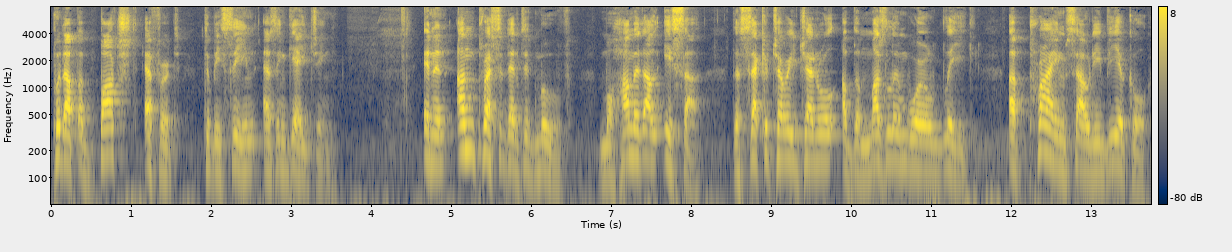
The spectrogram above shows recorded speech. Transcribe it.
put up a botched effort to be seen as engaging. In an unprecedented move, Mohammed Al Issa, the Secretary General of the Muslim World League, a prime Saudi vehicle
